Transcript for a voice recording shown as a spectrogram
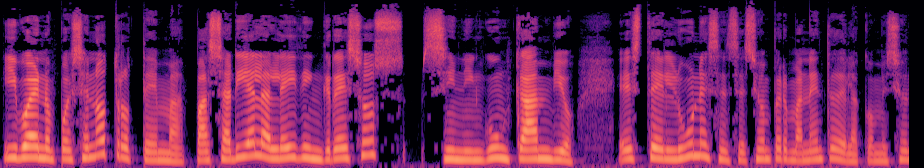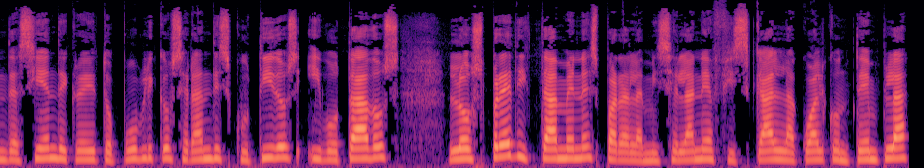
Y bueno, pues en otro tema, pasaría la ley de ingresos sin ningún cambio. Este lunes, en sesión permanente de la Comisión de Hacienda y Crédito Público, serán discutidos y votados los predictámenes para la miscelánea fiscal, la cual contempla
